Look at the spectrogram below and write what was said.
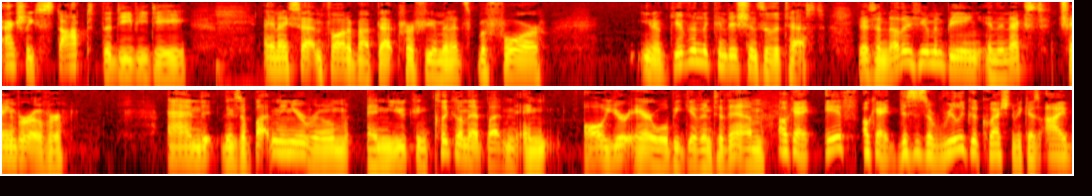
actually stopped the DVD and I sat and thought about that for a few minutes before, you know, given the conditions of the test, there's another human being in the next chamber over and there's a button in your room and you can click on that button and all your air will be given to them. Okay, if okay, this is a really good question because I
